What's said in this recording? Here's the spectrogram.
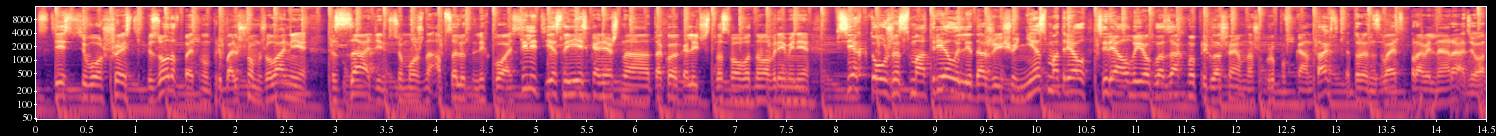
Здесь всего 6 эпизодов, поэтому при большом желании за день все можно абсолютно легко осилить, если есть, конечно, такое количество свободного времени. Всех, кто уже смотрел или даже еще не смотрел сериал в ее глазах, мы приглашаем в нашу группу ВКонтакте, которая называется «Правильное радио».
